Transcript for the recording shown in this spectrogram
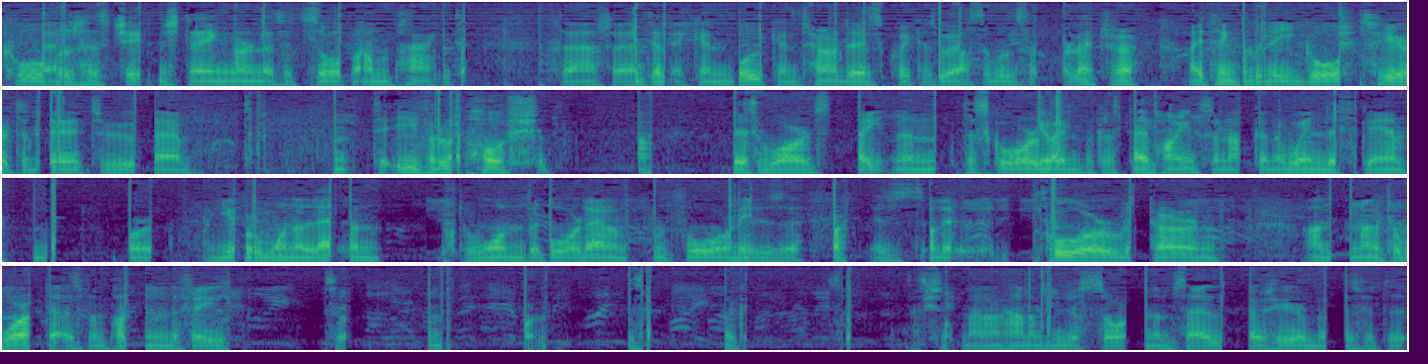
COVID has changed things and that it's so compact that uh, it can bulk and turn it as quick as possible. So Electra, I think the goes here today to um, to even push towards tightening the score line because the points are not going to win this game. You're 111 to 1 but 4 down from 4 is a, is a poor return on the amount of work that has been put in the field. So, Manor Hamilton just sorting themselves out here because with the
